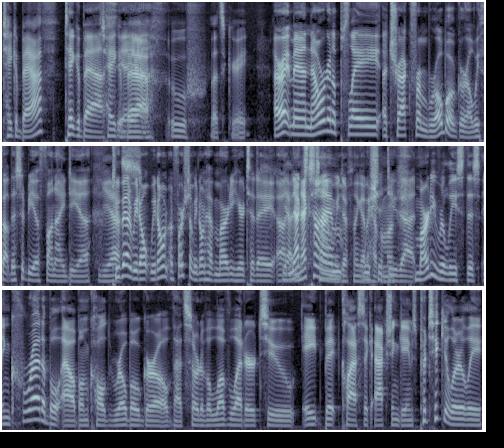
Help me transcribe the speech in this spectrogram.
Take a bath. Take a Bath. Take a yeah. bath. Ooh, that's great. All right, man. Now we're gonna play a track from Robo Girl. We thought this would be a fun idea. Yes. Too bad we don't. We don't. Unfortunately, we don't have Marty here today. Uh, Yeah, next, time, we definitely got to we have should him do on. that. Marty released this incredible album called Robo Girl. That's sort of a love letter to 8-bit classic action games, particularly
